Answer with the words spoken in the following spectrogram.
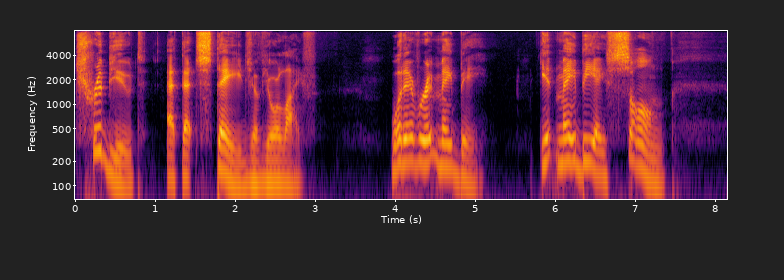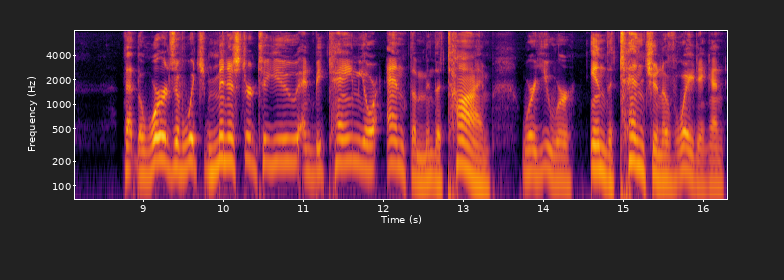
tribute at that stage of your life. Whatever it may be, it may be a song that the words of which ministered to you and became your anthem in the time where you were in the tension of waiting and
